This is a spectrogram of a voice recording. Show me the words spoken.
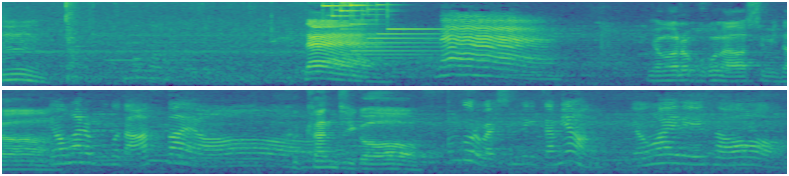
음. 네. 네. 영화를 보고 나왔습니다. 영화를 보고 나왔어요. 극한 직업. 참고로 말씀드리자면 영화에 대해서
